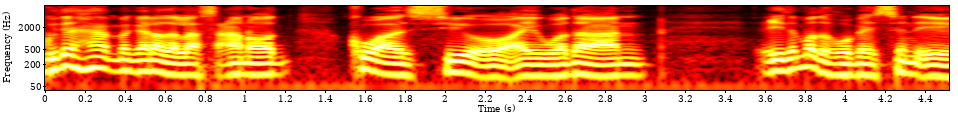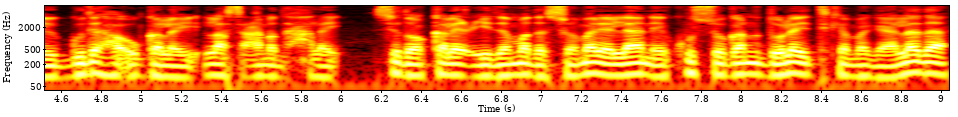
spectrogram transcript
gudaha magaalada laascaanood kuwaasi oo ay wadaan ciidamada hubaysan ee gudaha u galay laascaanood xalay. Sidoo kale ciidamada somalilan ee ku sugan duleydka magaalada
